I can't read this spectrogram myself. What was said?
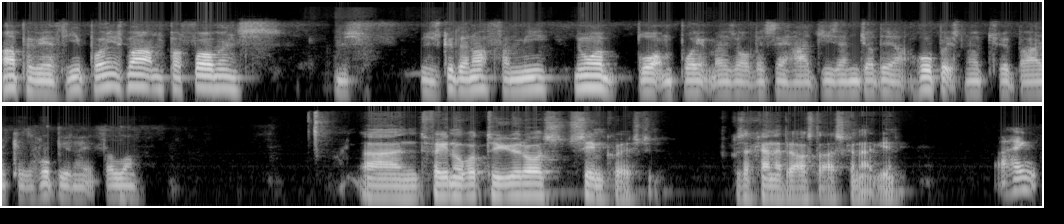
Happy with three points, Martin. Performance was was good enough for me. No blotting point was obviously Hagi's injured. I hope it's not too bad because I hope he's not for long. And final word to you, Ross. Same question because I can't be asked asking that again. I think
